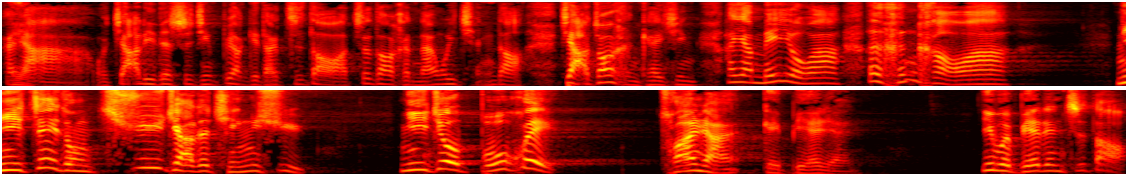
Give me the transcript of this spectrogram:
哎呀，我家里的事情不要给他知道啊，知道很难为情的。假装很开心。哎呀，没有啊，嗯，很好啊。你这种虚假的情绪。你就不会传染给别人，因为别人知道，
